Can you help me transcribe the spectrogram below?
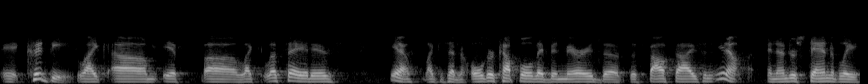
It could be like um, if, uh, like, let's say it is, you know, like you said, an older couple. They've been married. The the spouse dies, and you know, and understandably,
